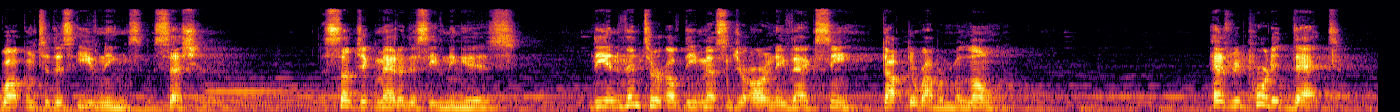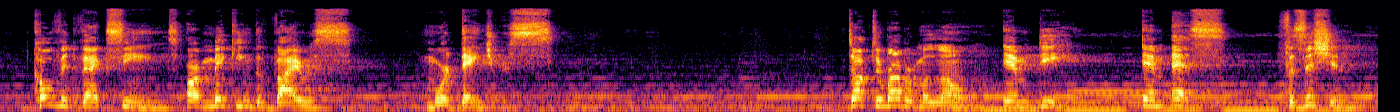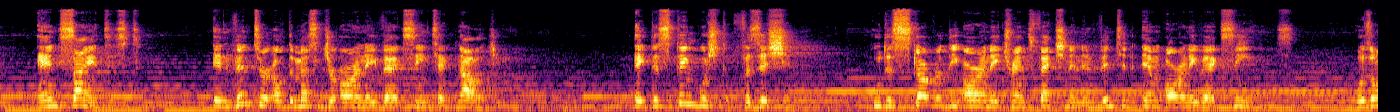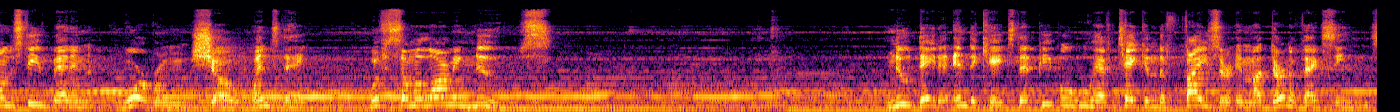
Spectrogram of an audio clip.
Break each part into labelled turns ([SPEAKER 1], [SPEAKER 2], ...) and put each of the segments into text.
[SPEAKER 1] Welcome to this evening's session. The subject matter this evening is the inventor of the messenger RNA vaccine, Dr. Robert Malone, has reported that COVID vaccines are making the virus more dangerous. Dr. Robert Malone, MD, MS, physician, and scientist inventor of the messenger RNA vaccine technology, a distinguished physician who discovered the RNA transfection and invented mRNA vaccines, was on the Steve Bannon War Room show Wednesday with some alarming news. New data indicates that people who have taken the Pfizer and Moderna vaccines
